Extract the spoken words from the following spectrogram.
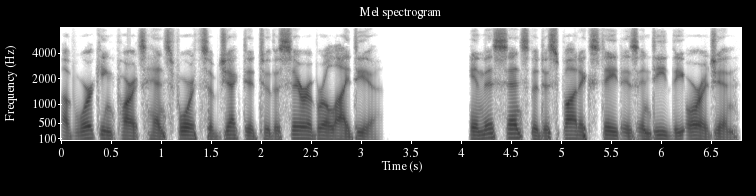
of working parts henceforth subjected to the cerebral idea. In this sense the despotic state is indeed the origin,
